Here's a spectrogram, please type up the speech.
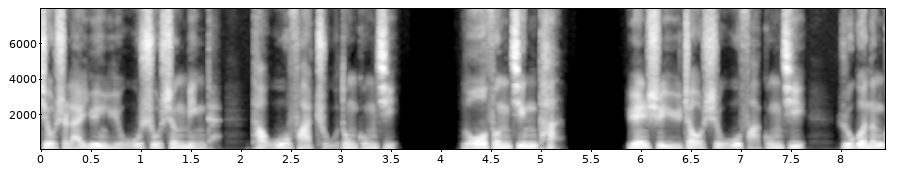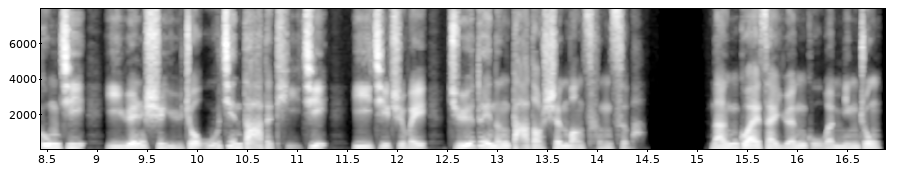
就是来孕育无数生命的，它无法主动攻击。罗峰惊叹：原始宇宙是无法攻击。如果能攻击，以原始宇宙无尽大的体积，一击之威绝对能达到神王层次吧？难怪在远古文明中，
